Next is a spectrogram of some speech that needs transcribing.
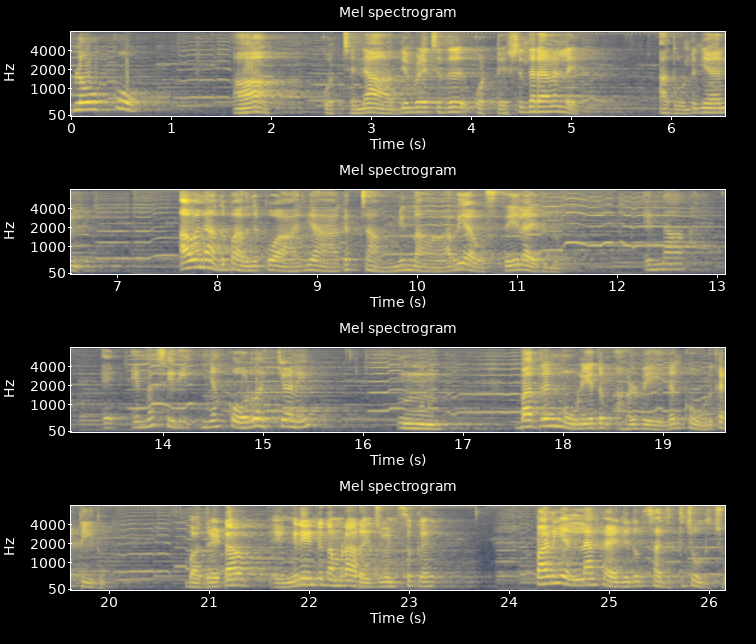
ബ്ലോക്കോ? ആ കൊച്ചനെ ആദ്യം വിളിച്ചത് കൊട്ടേഷൻ തരാനല്ലേ. അതുകൊണ്ട് ഞാൻ അവൻ അത് പറഞ്ഞപ്പോൾ ആര്യ ആകെ ചമ്മി നാറിയ അവസ്ഥയിലായിരുന്നു. എന്നാ എ- എന്നാ ശരി ഞാൻ കോൾ വയ്ക്കുവാണേ. ഭദ്രൻ മൂളിയതും അവൾ വേഗം കോൾ കട്ട് ചെയ്തു. ഭദ്രേട്ടാ എങ്ങനെയുണ്ട് നമ്മുടെ അറേഞ്ച്മെന്റ്സ് ഒക്കെ? പണിയെല്ലാം കഴിഞ്ഞതും സജിത്ത് ചോദിച്ചു.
